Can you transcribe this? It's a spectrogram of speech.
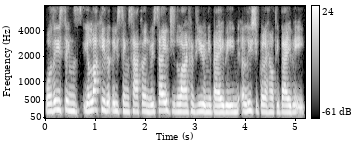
well, these things, you're lucky that these things happened. We saved the life of you and your baby. At least you've got a healthy baby.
